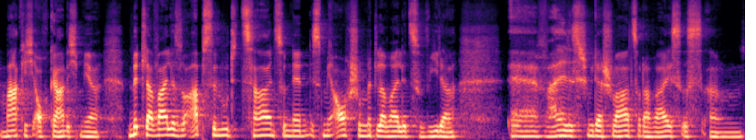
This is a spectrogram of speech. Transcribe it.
mag ich auch gar nicht mehr. Mittlerweile so absolute Zahlen zu nennen, ist mir auch schon mittlerweile zuwider, äh, weil es schon wieder schwarz oder weiß ist. Ähm,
